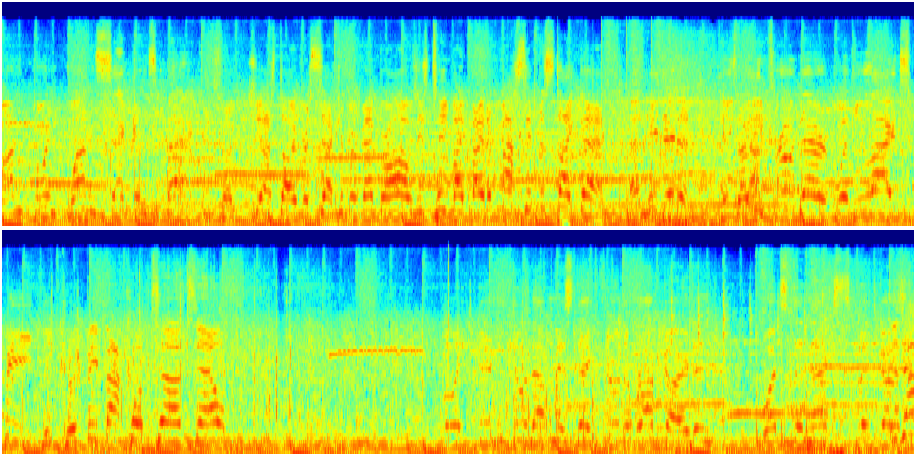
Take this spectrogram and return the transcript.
1.1 seconds back. So just over a second. Remember, Iles, his teammate, made a massive mistake there. And he didn't. He So got he- through there with light speed. He could be back on terms now. Lloyd didn't do that mistake through the rock garden. What's the next split gonna He's tell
